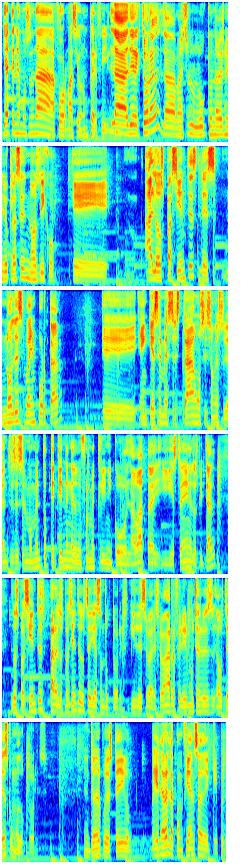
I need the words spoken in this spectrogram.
Ya tenemos una formación, un perfil. ¿no? la directora, la maestra Lulu, que una vez me dio clase, nos dijo, eh, a los pacientes les, no les va a importar eh, en qué semestre están o si son estudiantes. Es el momento que tienen el uniforme clínico, la bata y están en el hospital. Los pacientes, para los pacientes ustedes ya son doctores y les va- se van a referir muchas veces a ustedes como doctores. Entonces, pues te digo, generas la confianza de que, pues,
